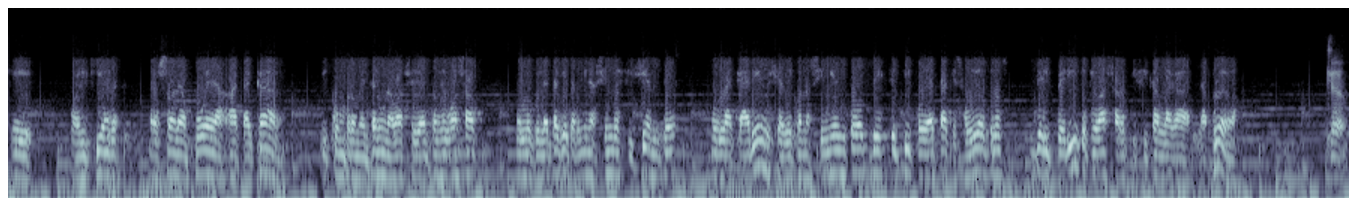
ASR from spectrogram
que cualquier persona pueda atacar y comprometer una base de datos de WhatsApp, por lo que el ataque termina siendo eficiente por la carencia de conocimiento de este tipo de ataques o de otros del perito que va a certificar la, la prueba. Claro.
